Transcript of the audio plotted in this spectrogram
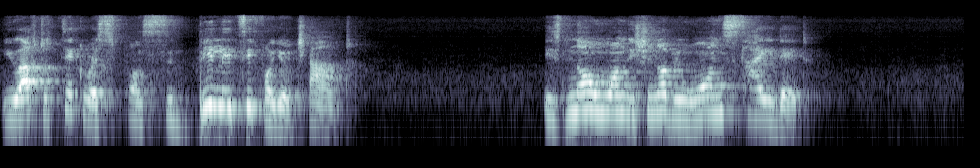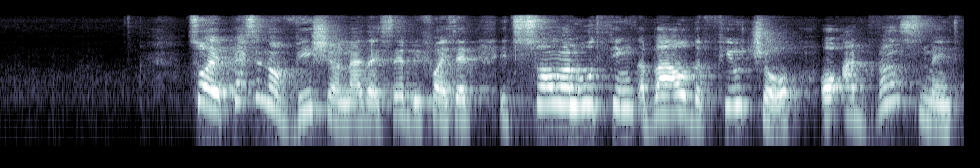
you have to take responsibility for your child. It's not one, it should not be one-sided. So a person of vision, as I said before, I said it's someone who thinks about the future or advancement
